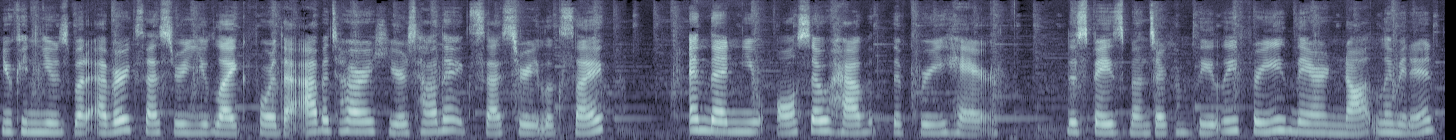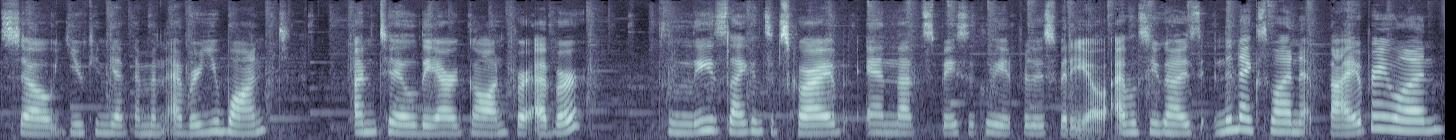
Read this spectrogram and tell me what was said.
You can use whatever accessory you like for the avatar. Here's how the accessory looks like. And then you also have the free hair. The space buns are completely free, they are not limited, so you can get them whenever you want until they are gone forever. Please like and subscribe, and that's basically it for this video. I will see you guys in the next one. Bye everyone!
